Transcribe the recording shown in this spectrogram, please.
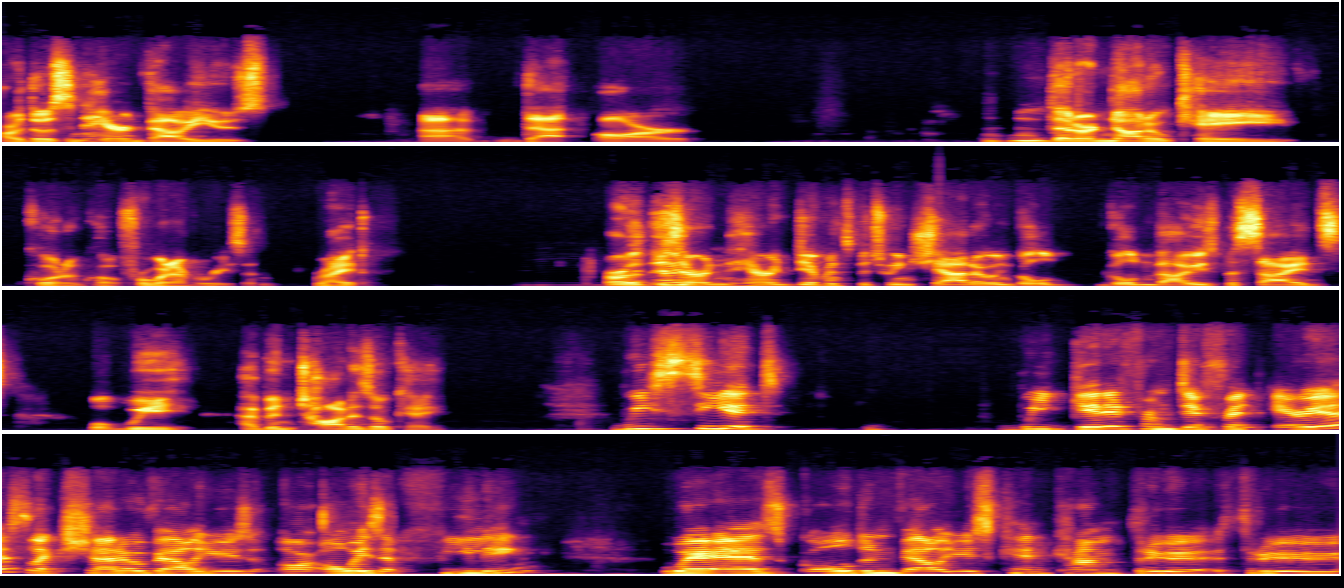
are those inherent values uh, that are that are not okay, quote unquote, for whatever reason, right? Or is there an inherent difference between shadow and gold golden values besides what we have been taught is okay? We see it we get it from different areas like shadow values are always a feeling whereas golden values can come through through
